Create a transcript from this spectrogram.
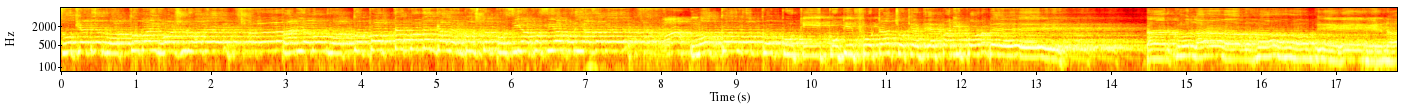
চোখে রক্ত বাইর হওয়া শুরু হবে। পানি এবং রক্ত পড়তে পড়তে গালের গোষ্ঠ পচিয়া পচিয়া পড়িয়া যাবে। লক্ষ লক্ষ কোটি কোটি ফোটা চোখের থেকে পানি পড়বে। আর কোনো লাভ হবে না।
